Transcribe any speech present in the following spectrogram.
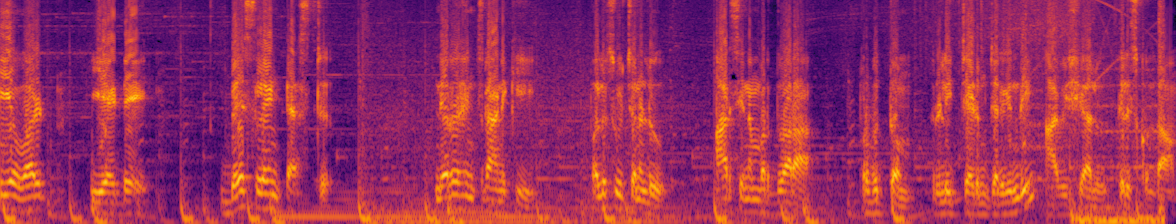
a word a day. Baseline test. నిర్వహించడానికి పలు సూచనలు ఆర్సీ నంబర్ ద్వారా ప్రభుత్వం రిలీజ్ చేయడం జరిగింది. ఆ విషయాలు తెలుసుకుందాం.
